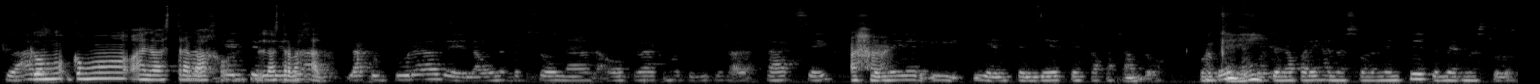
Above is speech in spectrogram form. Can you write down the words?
Claro. ¿Cómo, lo has, trabajo, lo has trabajado? La, cultura de la una persona, la otra, como tú dices, adaptarse, tener y, y entender qué está pasando porque una pareja no es solamente tener nuestros,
